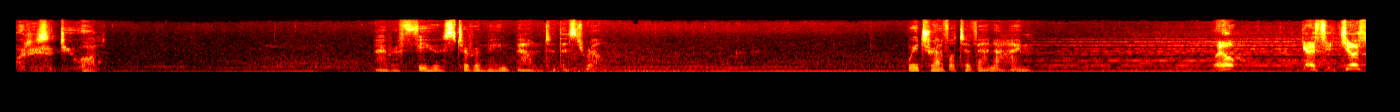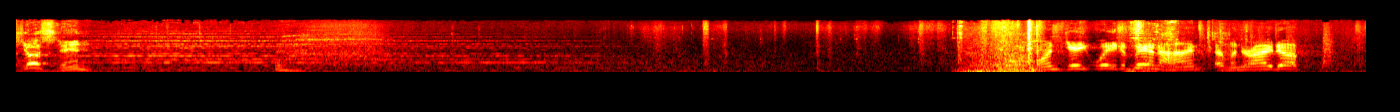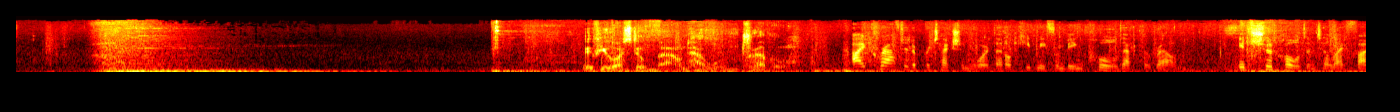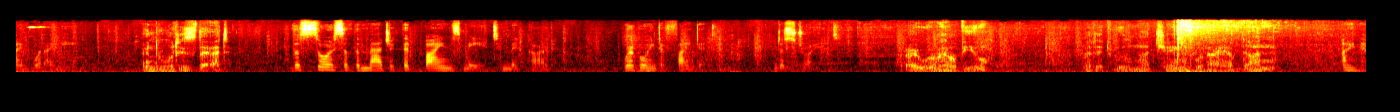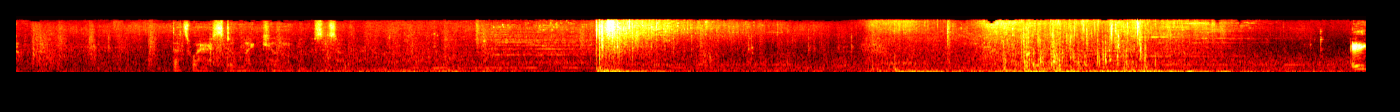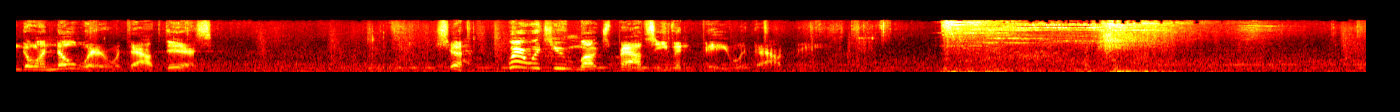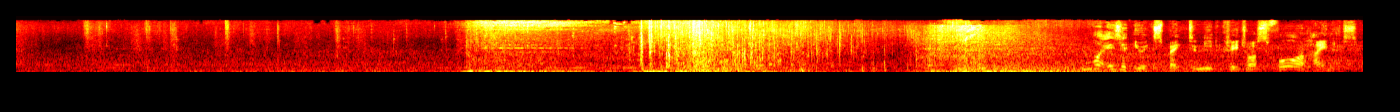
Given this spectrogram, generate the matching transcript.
What is it you want? I refuse to remain bound to this realm. We travel to Vanaheim. Well, guess it's just us then. One gateway to Vanaheim coming right up. If you are still bound, how will you travel? I crafted a protection ward that'll keep me from being pulled out of the realm. It should hold until I find what I need. And what is that? The source of the magic that binds me to Midgard. We're going to find it. and Destroy it. I will help you. But it will not change what I have done. I know. That's why I still might kill you when this is over. Ain't going nowhere without this. Sure, where would you muckspouts even be without me? What is it you expect to need Kratos for, Highness?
